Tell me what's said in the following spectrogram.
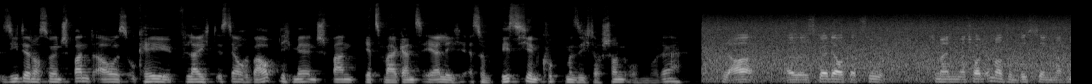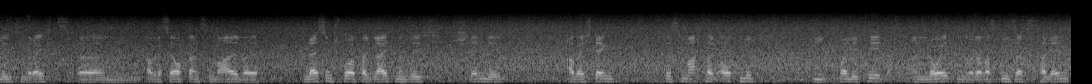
sieht er noch so entspannt aus? Okay, vielleicht ist er auch überhaupt nicht mehr entspannt. Jetzt mal ganz ehrlich, so ein bisschen guckt man sich doch schon um, oder? Klar, also es gehört ja auch dazu. Ich meine, man schaut immer so ein bisschen nach links und rechts, ähm, aber das ist ja auch ganz normal, weil im Leistungssport vergleicht man sich ständig. Aber ich denke, das macht halt auch mit die Qualität an Leuten oder was du sagst, Talent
